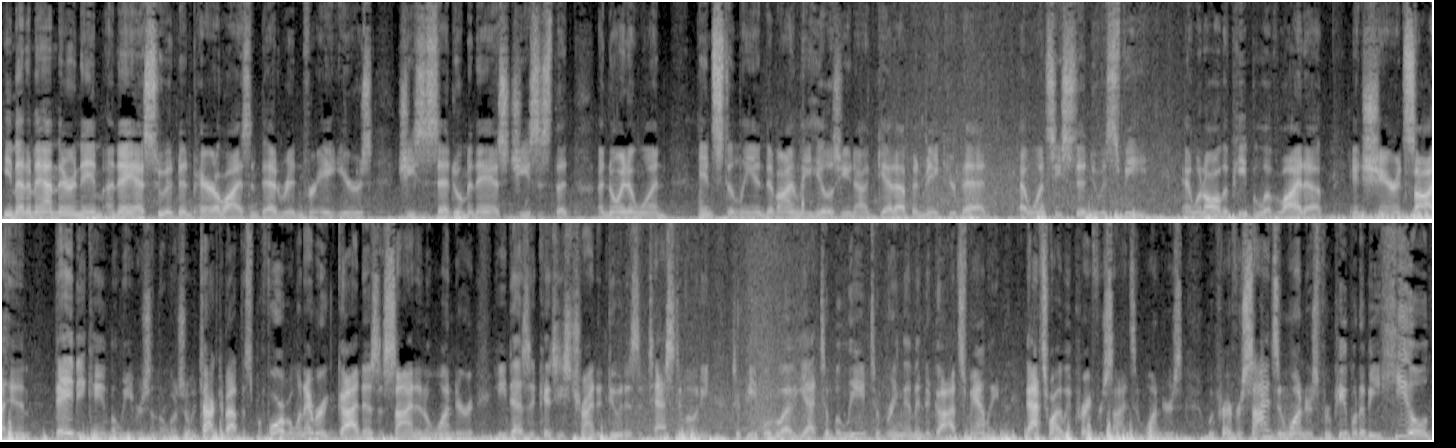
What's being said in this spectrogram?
he met a man there named Aeneas who had been paralyzed and bedridden for eight years. Jesus said to him, Aeneas, Jesus, the anointed one, instantly and divinely heals you. Now get up and make your bed. At once he stood to his feet. And when all the people of Lydda and Sharon saw him, they became believers in the Lord. So we talked about this before, but whenever God does a sign and a wonder, he does it because he's trying to do it as a testimony to people who have yet to believe to bring them into God's family. That's why we pray for signs and wonders. We pray for signs and wonders for people to be healed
